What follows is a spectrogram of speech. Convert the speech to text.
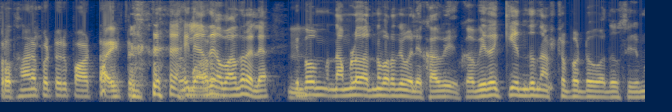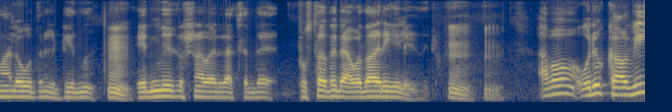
പ്രധാനപ്പെട്ട ഒരു പാട്ടായിട്ട് ഇല്ല അത് മാത്രമല്ല ഇപ്പം നമ്മൾ അന്ന് പറഞ്ഞ പോലെ കവി കവിതയ്ക്ക് എന്ത് നഷ്ടപ്പെട്ടു അത് സിനിമാ ലോകത്തിന് കിട്ടിയെന്ന് എൻ വി കൃഷ്ണവാര്യർ അച്ഛന്റെ പുസ്തകത്തിന്റെ അവതാരികയിൽ എഴുതിയിട്ടുണ്ട്. അപ്പോൾ ഒരു കവി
